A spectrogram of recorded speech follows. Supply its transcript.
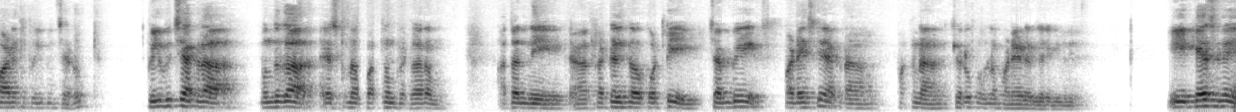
పాడకి పిలిపించారు. పిలిపించి అక్కడ ముందుగా వేసుకున్న పథకం ప్రకారం అతన్ని కట్టెలతో కొట్టి చంపి పడేసి అక్కడ పక్కన చెరువుకుండా పడేయడం జరిగింది. ఈ కేసుని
